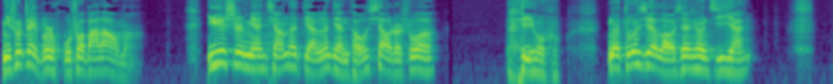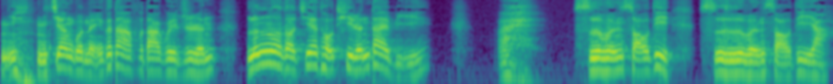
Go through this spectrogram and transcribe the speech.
你说这不是胡说八道吗？于是勉强的点了点头，笑着说：“哎呦，那多谢老先生吉言。你你见过哪个大富大贵之人沦落到街头替人代笔？哎。”斯文扫地，斯文扫地呀！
